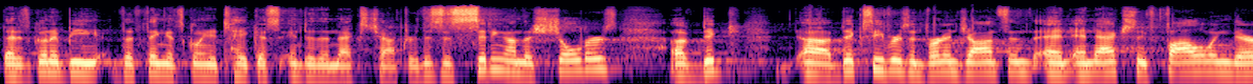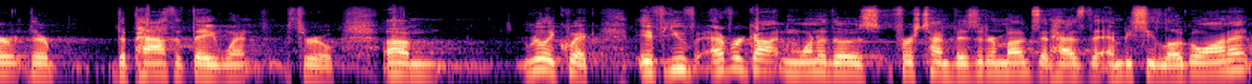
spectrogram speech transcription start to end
That is going to be the thing that's going to take us into the next chapter. This is sitting on the shoulders of Dick, uh, Dick Seevers and Vernon Johnson and, and actually following their, their, the path that they went through. Um, really quick, if you've ever gotten one of those first time visitor mugs that has the MBC logo on it,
